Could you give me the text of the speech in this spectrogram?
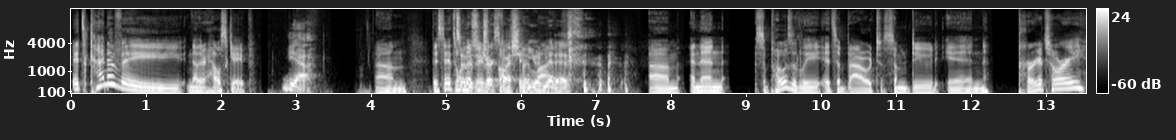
it's kind of a another hellscape. Yeah. Um, they say it's So one of their a favorite trick songs question. You live. admit it. Um, and then supposedly it's about some dude in purgatory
